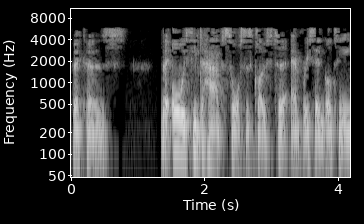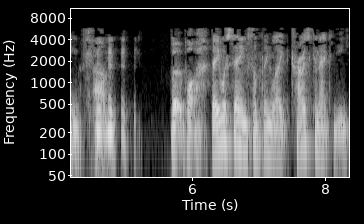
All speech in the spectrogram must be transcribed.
because they always seem to have sources close to every single team. Um, but what they were saying something like Travis Konecny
